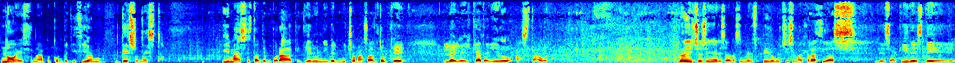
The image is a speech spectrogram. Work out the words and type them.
no es una competición deshonesta. Y más esta temporada, que tiene un nivel mucho más alto que el que ha tenido hasta ahora. Lo he dicho, señores, ahora sí me despido. Muchísimas gracias desde aquí, desde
